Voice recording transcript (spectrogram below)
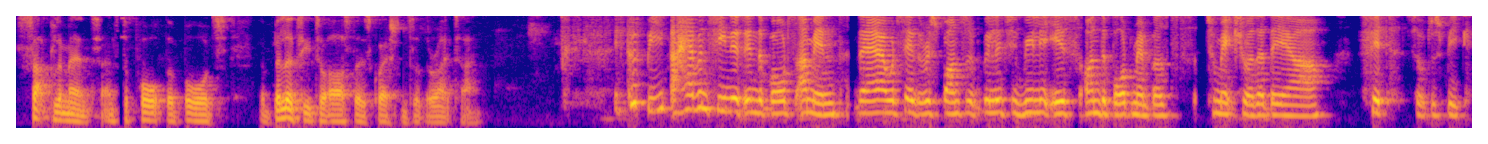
supplement and support the board's ability to ask those questions at the right time? It could be. I haven't seen it in the boards I'm in. There, I would say the responsibility really is on the board members to make sure that they are fit, so to speak.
